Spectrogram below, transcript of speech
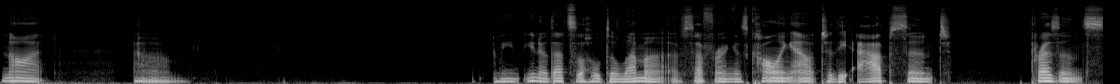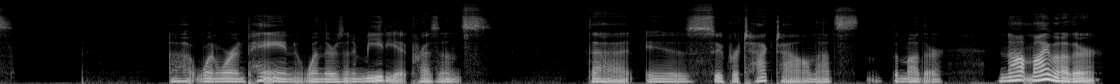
not um, I mean, you know, that's the whole dilemma of suffering is calling out to the absent presence uh, when we're in pain, when there's an immediate presence that is super tactile, and that's the mother. Not my mother.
